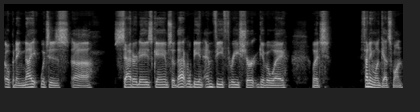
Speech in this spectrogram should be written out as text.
opening night, which is uh Saturday's game. So that will be an MV3 shirt giveaway, which if anyone gets one,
